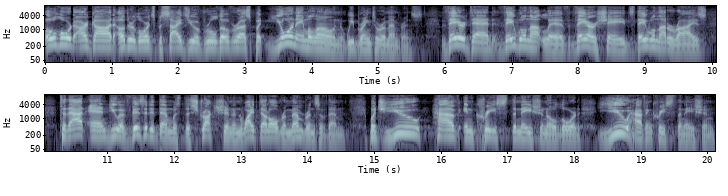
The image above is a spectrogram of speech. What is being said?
O Lord our God, other lords besides you have ruled over us, but your name alone we bring to remembrance. They are dead, they will not live, they are shades, they will not arise. To that end, you have visited them with destruction and wiped out all remembrance of them. But you have increased the nation, O Lord. You have increased the nation.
